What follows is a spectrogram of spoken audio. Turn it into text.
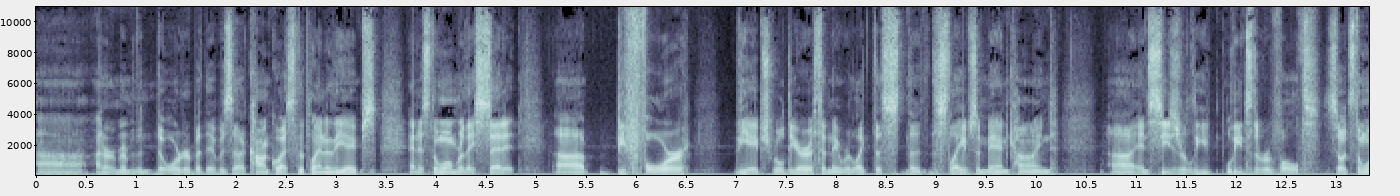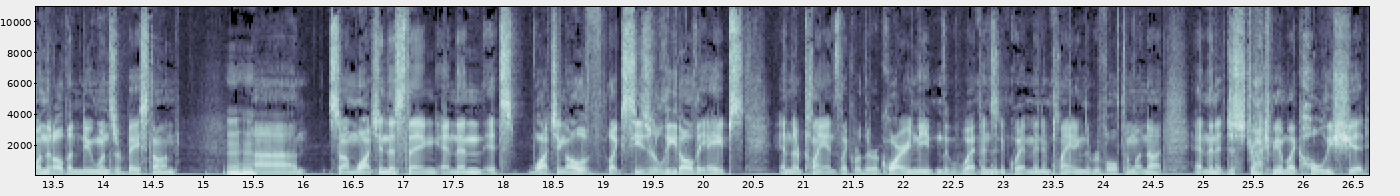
Uh, I don't remember the, the order, but it was uh, Conquest of the Planet of the Apes, and it's the one where they set it uh, before the apes ruled the earth, and they were like the the, the slaves of mankind. Uh, and Caesar lead, leads the revolt, so it's the one that all the new ones are based on. Mm-hmm. Um, so I'm watching this thing, and then it's watching all of like Caesar lead all the apes and their plans, like where they're acquiring the, the weapons and equipment and planning the revolt and whatnot. And then it just struck me, I'm like, holy shit,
